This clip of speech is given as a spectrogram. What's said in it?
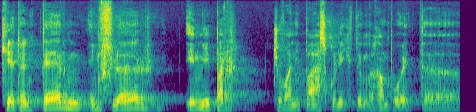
qui est un terme, une fleur aimée par Giovanni Pascoli, qui est un grand poète euh,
